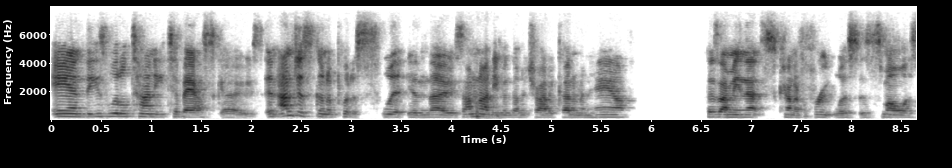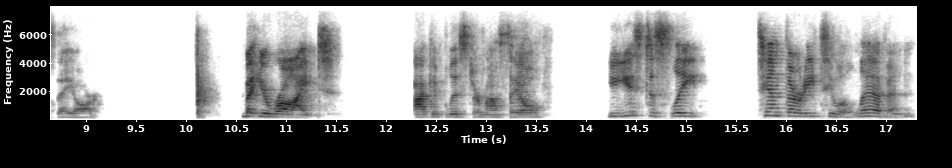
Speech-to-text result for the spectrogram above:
and these little tiny Tabascos. And I'm just going to put a slit in those. I'm not even going to try to cut them in half because, I mean, that's kind of fruitless as small as they are. But you're right. I could blister myself. You used to sleep 10:30 to 11.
